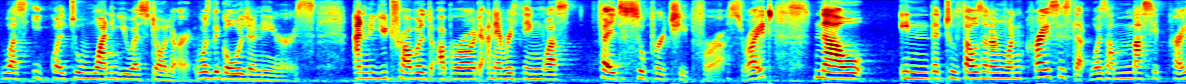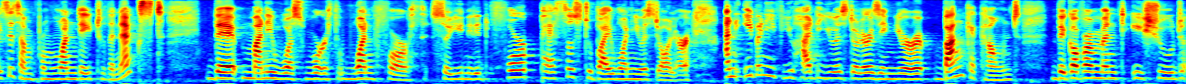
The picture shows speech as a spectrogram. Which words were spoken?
was equal to one US dollar. It was the golden years. And you traveled abroad and everything was felt super cheap for us, right? Now in the 2001 crisis, that was a massive crisis, and from one day to the next, the money was worth one fourth. So you needed four pesos to buy one US dollar. And even if you had US dollars in your bank account, the government issued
